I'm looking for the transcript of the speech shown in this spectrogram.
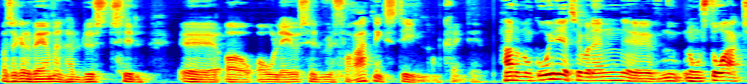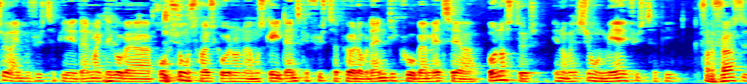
og så kan det være, at man har lyst til øh, og, og lave selve forretningsdelen omkring det. Har du nogle gode idéer til, hvordan øh, nogle store aktører inden for fysioterapien i Danmark, det kunne være professionshøjskolerne og måske danske fysioterapeuter, hvordan de kunne være med til at understøtte innovation mere i fysioterapi? For det første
